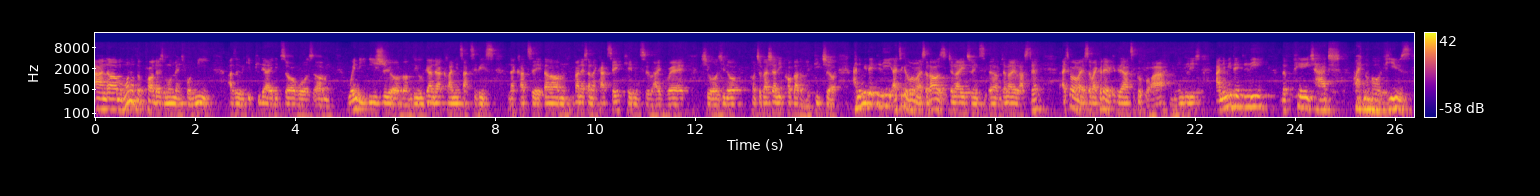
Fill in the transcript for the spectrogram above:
And um, one of the proudest moments for me as a Wikipedia editor was um, when the issue of um, the Uganda climate activist Nakate, um, Vanessa Nakate came into life, where she was, you know, controversially covered out of a picture. And immediately I took it over myself. That was January 20, um, January last year. I took it over myself. I created the article for her in English. And immediately the page had quite number of views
